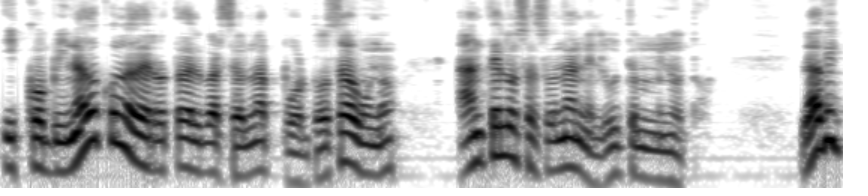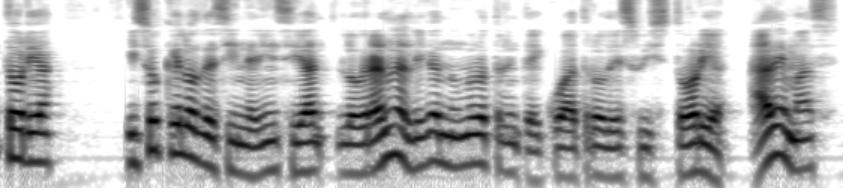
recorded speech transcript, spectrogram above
y combinado con la derrota del Barcelona por 2 a 1 ante los Asuna en el último minuto. La victoria hizo que los de Zinedine Zidane lograran la liga número 34 de su historia. Además,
